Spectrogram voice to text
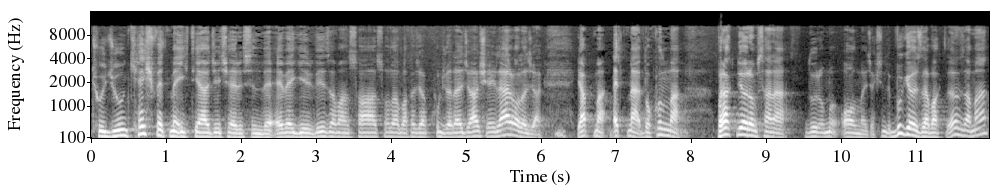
çocuğun keşfetme ihtiyacı içerisinde eve girdiği zaman sağa sola bakacak, kurcalayacağı şeyler olacak. Yapma, etme, dokunma. Bırak diyorum sana durumu olmayacak. Şimdi bu gözle baktığın zaman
